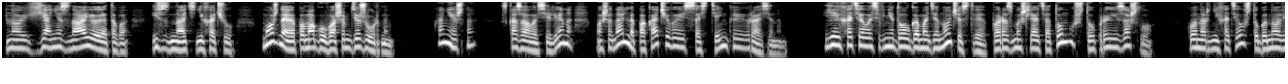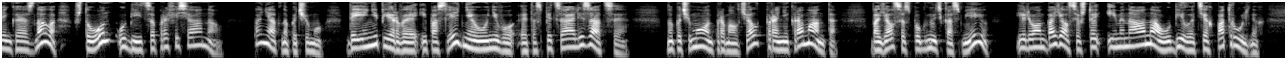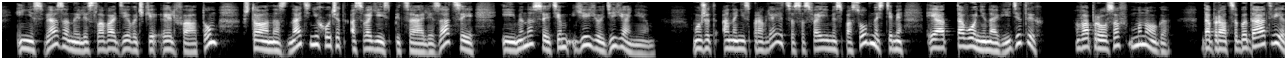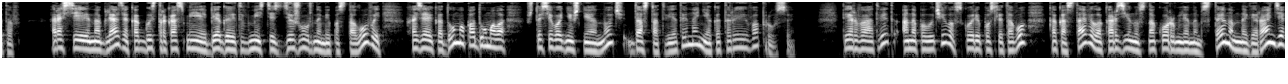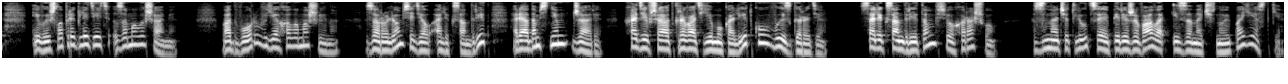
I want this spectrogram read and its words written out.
«Но я не знаю этого и знать не хочу. Можно я помогу вашим дежурным?» «Конечно», — сказала Селена, машинально покачиваясь со Стенькой Разиным. Ей хотелось в недолгом одиночестве поразмышлять о том, что произошло. Конор не хотел, чтобы новенькая знала, что он убийца-профессионал. Понятно почему. Да и не первая и последняя у него — это специализация. Но почему он промолчал про некроманта? Боялся спугнуть Космею? Или он боялся, что именно она убила тех патрульных? И не связаны ли слова девочки-эльфа о том, что она знать не хочет о своей специализации именно с этим ее деянием? Может, она не справляется со своими способностями и оттого ненавидит их? Вопросов много. Добраться бы до ответов. Рассеянно глядя, как быстро Космея бегает вместе с дежурными по столовой, хозяйка дома подумала, что сегодняшняя ночь даст ответы на некоторые вопросы. Первый ответ она получила вскоре после того, как оставила корзину с накормленным стеном на веранде и вышла приглядеть за малышами. Во двор въехала машина. За рулем сидел Александрит, рядом с ним Джари, ходивший открывать ему калитку в изгороде. С Александритом все хорошо. Значит, Люция переживала из-за ночной поездки.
